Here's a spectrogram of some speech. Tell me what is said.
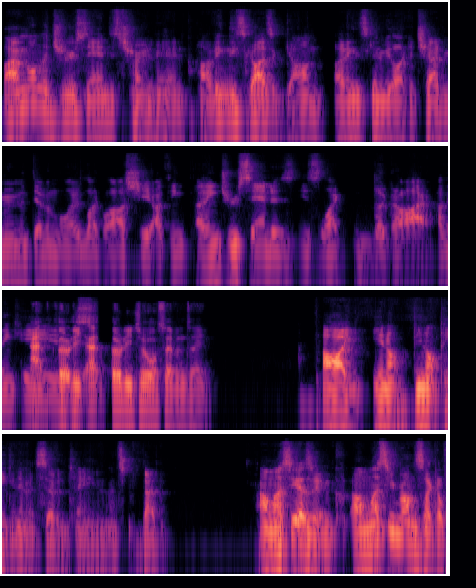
I'm on the Drew Sanders train, man. I think this guys a gun. I think it's gonna be like a Chad Muma Devin Lloyd like last year. I think I think Drew Sanders is like the guy. I think he at is thirty at thirty two or seventeen. Oh, you're not you're not picking him at 17. That's that unless he has a unless he runs like a,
